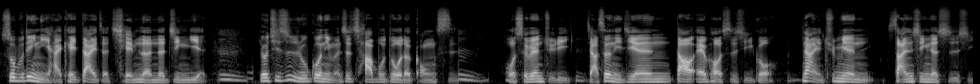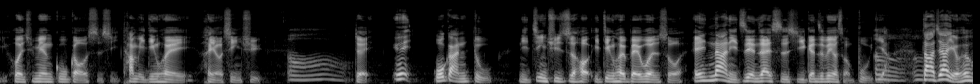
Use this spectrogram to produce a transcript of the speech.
说不定你还可以带着前人的经验，嗯。尤其是如果你们是差不多的公司，嗯。我随便举例，假设你今天到 Apple 实习过，那你去面三星的实习，或者去面 Google 实习，他们一定会很有兴趣。哦，对，因为我敢赌，你进去之后一定会被问说，诶，那你之前在实习跟这边有什么不一样？嗯嗯大家也会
